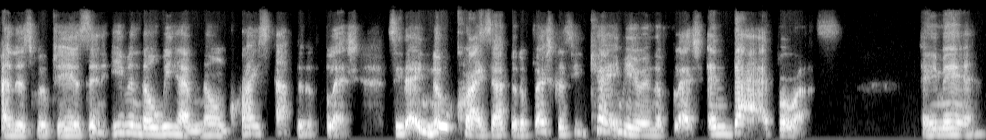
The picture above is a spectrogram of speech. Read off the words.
And the scripture here saying, even though we have known Christ after the flesh. See, they knew Christ after the flesh because he came here in the flesh and died for us. Amen.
